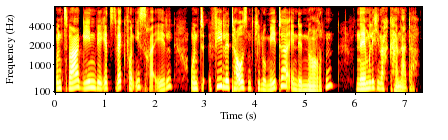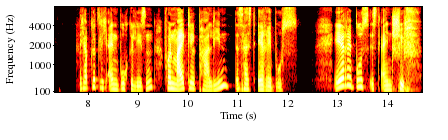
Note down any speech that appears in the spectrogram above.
Und zwar gehen wir jetzt weg von Israel und viele tausend Kilometer in den Norden, nämlich nach Kanada. Ich habe kürzlich ein Buch gelesen von Michael Palin, das heißt Erebus. Erebus ist ein Schiff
